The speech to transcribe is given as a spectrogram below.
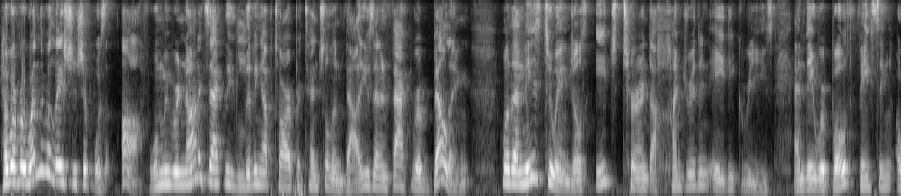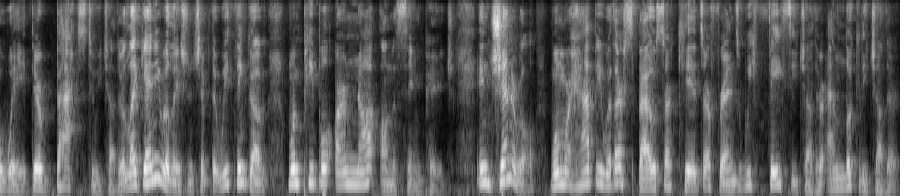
However, when the relationship was off, when we were not exactly living up to our potential and values, and in fact rebelling, well, then these two angels each turned 180 degrees and they were both facing away, their backs to each other, like any relationship that we think of when people are not on the same page. In general, when we're happy with our spouse, our kids, our friends, we face each other and look at each other.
